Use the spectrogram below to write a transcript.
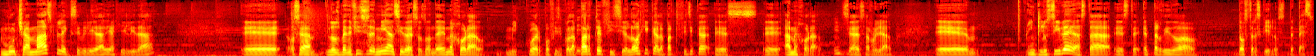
mucha más flexibilidad y agilidad. Eh, o sea, los beneficios de mí han sido esos, donde he mejorado mi cuerpo físico. La parte fisiológica, la parte física es, eh, ha mejorado, se ha desarrollado. Eh, inclusive hasta este, he perdido 2, 3 kilos de peso.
